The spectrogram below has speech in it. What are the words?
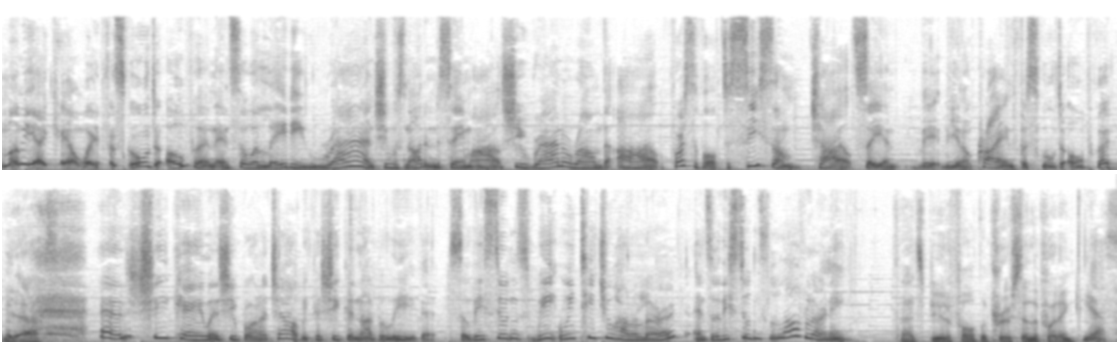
Mommy, I can't wait for school to open. And so a lady ran. She was not in the same aisle. She ran around the aisle, first of all, to see some child saying, they, you know, crying for school to open. Yes. And she came and she brought her child because she could not believe it. So these students, we, we teach you how to learn. And so these students love learning. That's beautiful. The proof's in the pudding. Yes,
